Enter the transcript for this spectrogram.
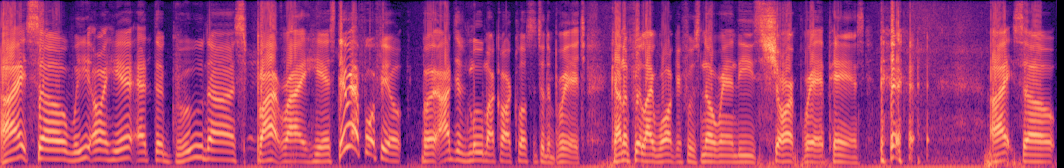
All right, so we are here at the Groudon spot right here. Still at Ford Field, but I just moved my car closer to the bridge. Kind of feel like walking through snow wearing these sharp red pants. All right, so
